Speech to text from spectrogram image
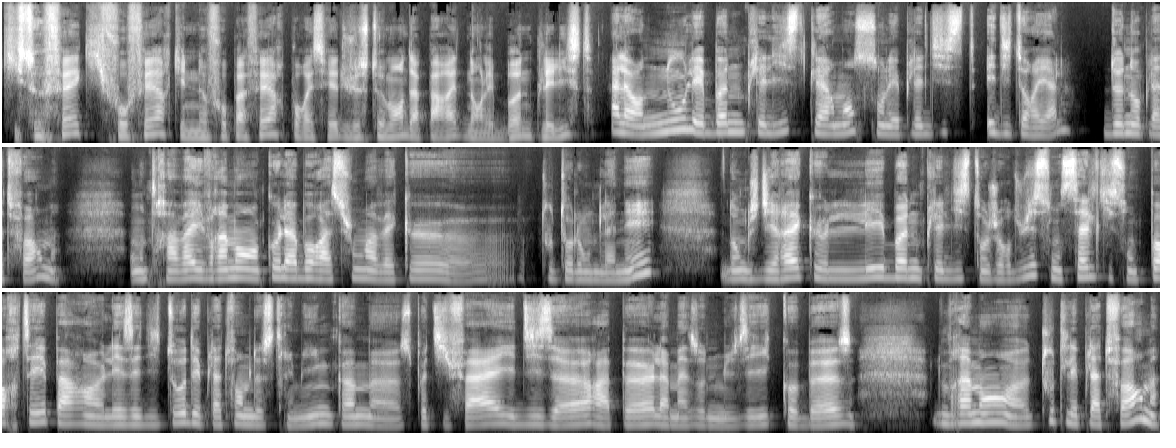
qui se fait, qu'il faut faire, qu'il ne faut pas faire pour essayer justement d'apparaître dans les bonnes playlists? Alors, nous, les bonnes playlists, clairement, ce sont les playlists éditoriales de nos plateformes. On travaille vraiment en collaboration avec eux euh, tout au long de l'année. Donc, je dirais que les bonnes playlists aujourd'hui sont celles qui sont portées par euh, les éditos des plateformes de streaming comme euh, Spotify, Deezer, Apple, Amazon Music, Cobuzz, vraiment toutes les plateformes.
